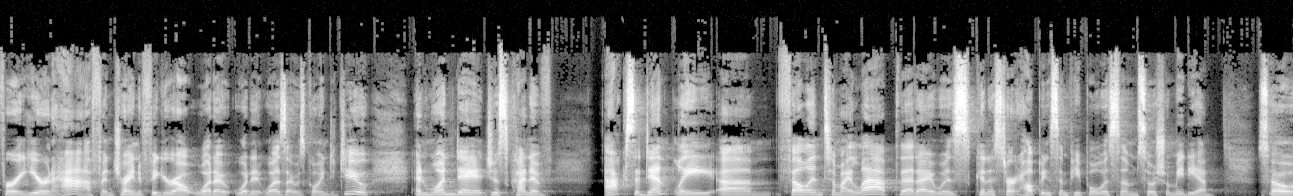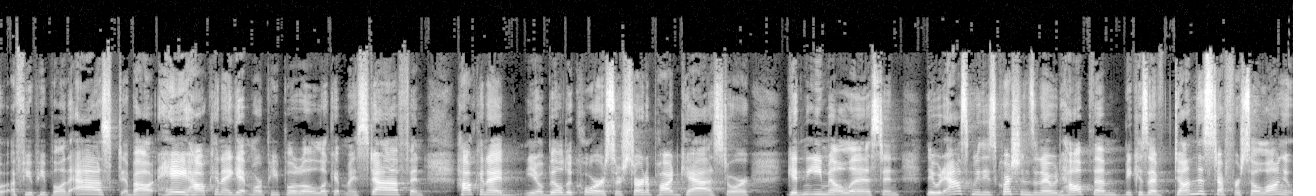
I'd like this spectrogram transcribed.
for a year and a half and trying to figure out what I, what it was i was going to do and one day it just kind of accidentally um, fell into my lap that I was going to start helping some people with some social media. So a few people had asked about, hey, how can I get more people to look at my stuff, and how can I, you know, build a course or start a podcast or get an email list? And they would ask me these questions, and I would help them because I've done this stuff for so long. It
